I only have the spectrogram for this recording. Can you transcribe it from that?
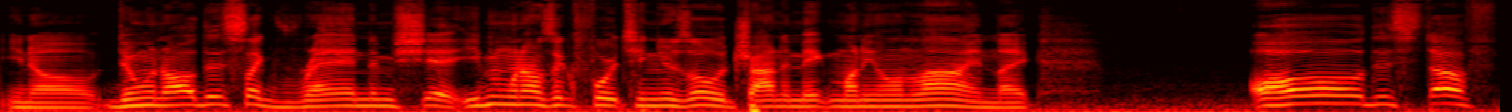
You know, doing all this like random shit. Even when I was like 14 years old, trying to make money online, like all this stuff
